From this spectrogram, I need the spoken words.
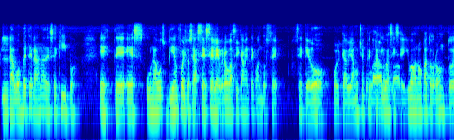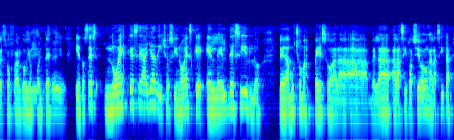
la voz veterana de ese equipo. Este, es una voz bien fuerte, o sea, se celebró básicamente cuando se, se quedó, porque había mucha expectativa si se iba o no para Toronto, eso fue algo bien fuerte. Y entonces no es que se haya dicho, sino es que el él decirlo le da mucho más peso a la, a, ¿verdad? a la situación, a la cita.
